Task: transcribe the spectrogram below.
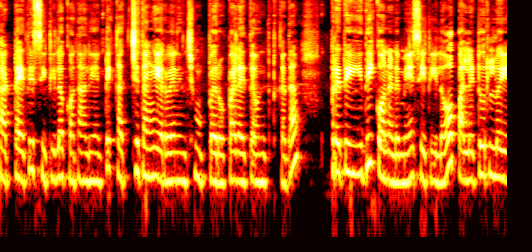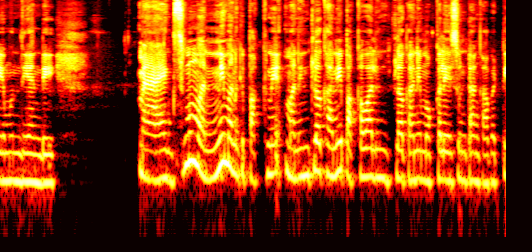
కట్ట అయితే సిటీలో కొనాలి అంటే ఖచ్చితంగా ఇరవై నుంచి ముప్పై రూపాయలు అయితే ఉంటుంది కదా. ప్రతిదీ కొనడమే సిటీలో. పల్లెటూరులో ఏముంది అండి? మ్యాక్సిమం అన్నీ మనకి పక్కనే మన ఇంట్లో కానీ పక్క వాళ్ళ ఇంట్లో కానీ మొక్కలు వేసి ఉంటాం కాబట్టి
